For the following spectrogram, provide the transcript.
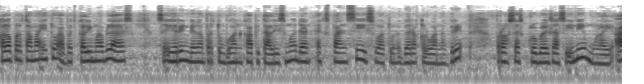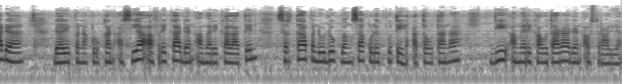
Kalau pertama itu abad ke-15, seiring dengan pertumbuhan kapitalisme dan ekspansi suatu negara ke luar negeri, proses globalisasi ini mulai ada dari penaklukan Asia, Afrika, dan Amerika Latin, serta penduduk bangsa kulit putih atau tanah di Amerika Utara dan Australia.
